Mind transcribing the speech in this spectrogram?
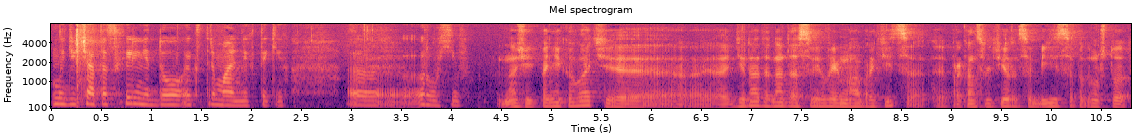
Ми, дівчата, схильні до екстремальних таких е, рухів. Значит, паниковать э, не надо, надо своевременно обратиться, э, проконсультироваться, убедиться, потому что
